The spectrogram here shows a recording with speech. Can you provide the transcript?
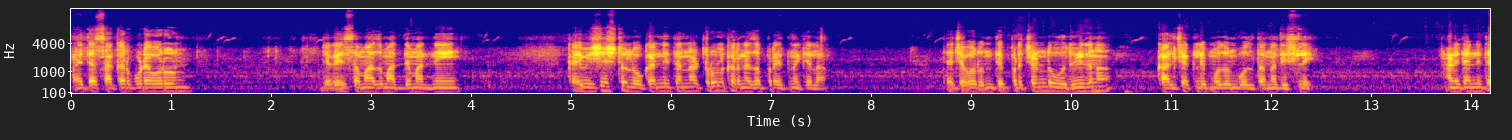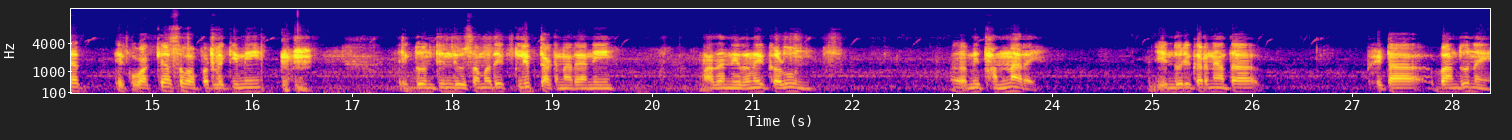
आणि त्या साखरपुड्यावरून जे काही समाज माध्यमांनी काही विशिष्ट लोकांनी त्यांना ट्रोल करण्याचा प्रयत्न केला त्याच्यावरून ते प्रचंड उद्विग्न कालच्या क्लिपमधून बोलताना दिसले. आणि त्यांनी त्यात एक वाक्य असं वापरलं की मी एक दोन तीन दिवसामध्ये क्लिप टाकणार आहे आणि माझा निर्णय कळून मी थांबणार आहे. म्हणजे इंदोरीकरने आता फेटा बांधू नये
